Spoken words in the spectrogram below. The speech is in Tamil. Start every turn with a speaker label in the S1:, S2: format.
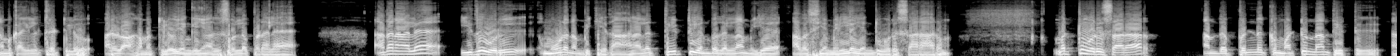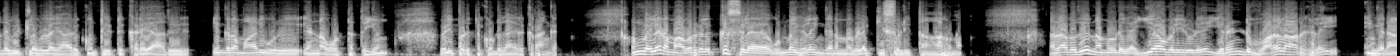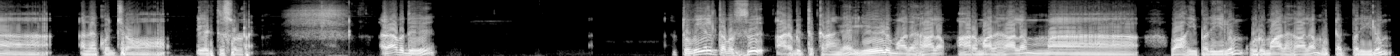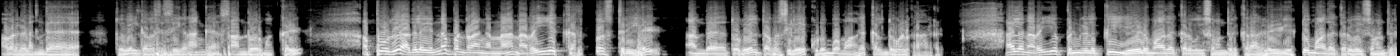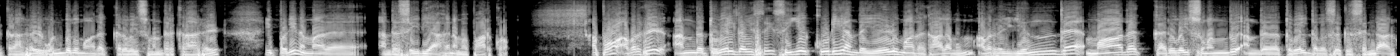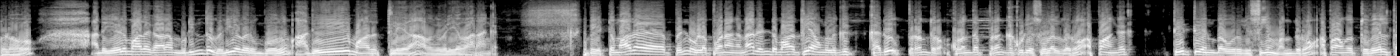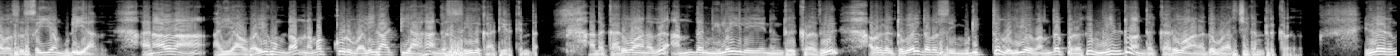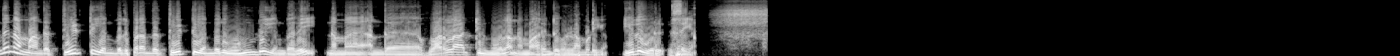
S1: நம்ம கையில் திரட்டிலோ அருளாகமத்திலோ எங்கேயும் அது சொல்லப்படலை. அதனால் இது ஒரு மூட நம்பிக்கை தான். அதனால் தீட்டு என்பதெல்லாம் மிக அவசியம் இல்லை என்று ஒரு சாராரும். மற்றும் ஒரு சாரார் அந்த பெண்ணுக்கு மட்டும்தான் தீட்டு அந்த வீட்டில் உள்ள யாருக்கும் தீட்டு கிடையாது என்கிற மாதிரி ஒரு எண்ண ஓட்டத்தையும் வெளிப்படுத்தி கொண்டு தான் இருக்கிறாங்க. உண்மையில் நம்ம அவர்களுக்கு சில உண்மைகளை இங்கே நம்ம விளக்கி சொல்லித்தான் ஆகணும். அதாவது நம்மளுடைய ஐயா வழியிலுடைய இரண்டு வரலாறுகளை இங்கே நான் அதை கொஞ்சம் எடுத்து சொல்கிறேன் அதாவது துவையல் தபசு ஆரம்பித்துக்கிறாங்க ஏழு மாத காலம். ஆறு மாத காலம் ஆ, வாகிப்பதியிலும் ஒரு மாத காலம் முட்டப்பதியிலும் அவர்கள் அந்த துவையல் தபசு செய்கிறாங்க சான்றோர் மக்கள். அப்போது அதில் என்ன பண்ணுறாங்கன்னா நிறைய கற்ப ஸ்திரீகள் அந்த துவையல் தபசிலே குடும்பமாக கலந்து கொள்கிறார்கள். அதில் நிறைய பெண்களுக்கு ஏழு மாத கருவை சுமந்திருக்கிறார்கள் எட்டு மாத கருவை சுமந்திருக்கிறார்கள் ஒன்பது மாத கருவை சுமந்திருக்கிறார்கள். இப்படி நம்ம அதை அந்த செய்தியாக நம்ம பார்க்கிறோம். அப்போ அவர்கள் அந்த துவையல் தவிசை செய்யக்கூடிய அந்த ஏழு மாத காலமும் அவர்கள் எந்த மாத கருவை சுமந்து அந்த துவையல் தவசுக்கு சென்றார்களோ அந்த ஏழு மாத காலம் முடிந்து வெளியே வரும்போதும் அதே மாதத்திலே தான் அவங்க வெளியே வராங்க. இப்போ எட்டு மாத பெண் உள்ள போனாங்கன்னா ரெண்டு மாதத்துலேயே அவங்களுக்கு கரு பிறந்துடும் குழந்தை பிறக்கக்கூடிய சூழல் வரும். அப்போ அங்கே தீட்டு என்ப ஒரு விஷயம் வந்துடும் அப்போ அவங்க துவையல் தவசு செய்ய முடியாது. அதனாலதான் ஐயா வைகுண்டம் நமக்கு ஒரு வழிகாட்டியாக அங்கே செய்து காட்டியிருக்கின்றார். அந்த கருவானது அந்த நிலையிலேயே நின்றிருக்கிறது. அவர்கள் துவையல் தவசை முடித்து வெளியே வந்த பிறகு மீண்டும் அந்த கருவானது வளர்ச்சி கண்டிருக்கிறது. இதிலிருந்து நம்ம அந்த தீட்டு என்பது பிறந்த தீட்டு என்பது உண்டு என்பதை நம்ம அந்த வரலாற்றின் மூலம் நம்ம அறிந்து கொள்ள முடியும். இது ஒரு விஷயம்.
